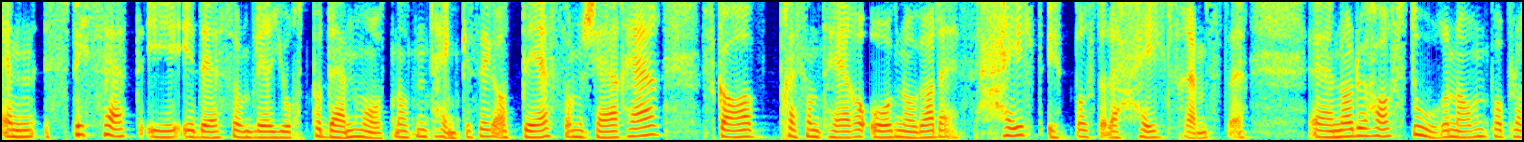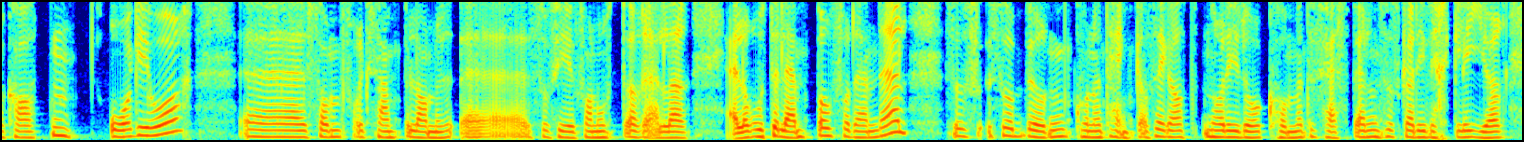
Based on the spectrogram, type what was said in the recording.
en spisshet i, i, det som blir gjort på den måten at en tenker seg at det som skjer her, skal presentere òg noe av det helt ypperste og det helt fremste. Eh, når du har store navn på plakaten, òg i år, eh, som f.eks. Eh, Sofie von Otter eller, eller Rote Lemper for den del, så, så burde en kunne tenke seg at når de da kommer til Festspillene, så skal de virkelig gjøre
